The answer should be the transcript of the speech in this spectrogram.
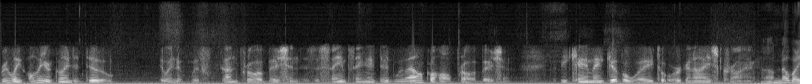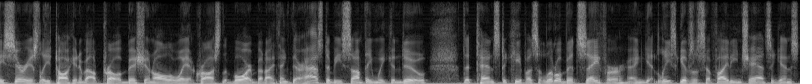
really, all you're going to do when, it, with gun prohibition is the same thing they did with alcohol prohibition. It became a giveaway to organized crime. Well, nobody's seriously talking about prohibition all the way across the board, but I think there has to be something we can do that tends to keep us a little bit safer and get, at least gives us a fighting chance against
